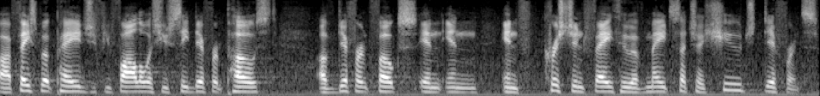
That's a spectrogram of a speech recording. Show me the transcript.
uh, Facebook page, if you follow us, you see different posts of different folks in, in, in Christian faith who have made such a huge difference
